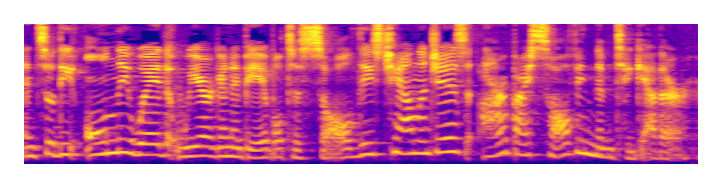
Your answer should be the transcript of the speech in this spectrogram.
And so, the only way that we are going to be able to solve these challenges are by solving them together.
